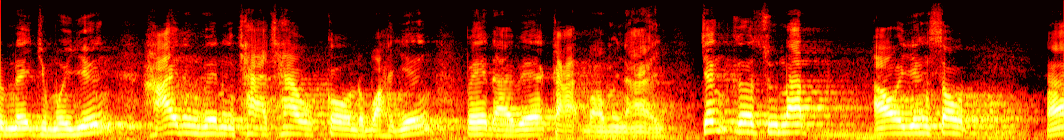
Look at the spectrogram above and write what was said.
ដំណេកជាមួយយើង ហើយនឹងវានឹងឆាឆៅកូនរបស់យើង ពេលដែលវាកើតមកមិនឯងអញ្ចឹងគឺស៊ូណាត់ឲ្យយើងសូត្រណា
